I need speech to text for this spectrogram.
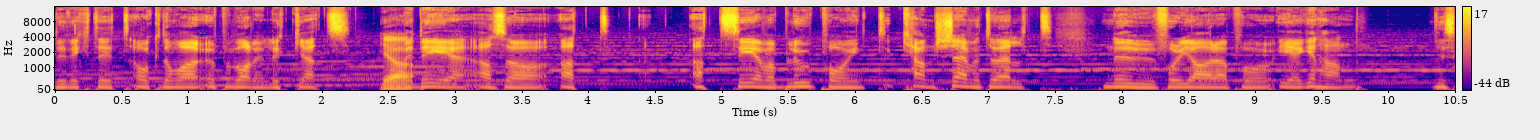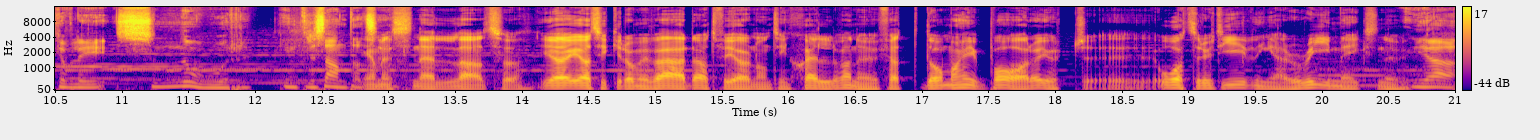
Det är viktigt och de har uppenbarligen lyckats Ja, med det. Alltså att, att se vad Bluepoint kanske eventuellt nu får göra på egen hand. Det ska bli snor intressant att ja men snälla alltså. Jag, jag tycker de är värda att få göra någonting själva nu, för att de har ju bara gjort eh, återutgivningar och remakes nu. Ja,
